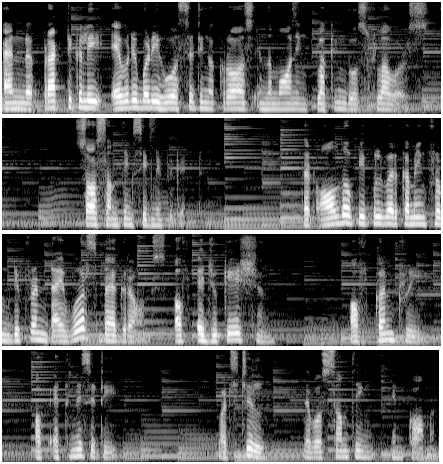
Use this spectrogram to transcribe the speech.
And practically everybody who was sitting across in the morning plucking those flowers saw something significant. That although people were coming from different diverse backgrounds of education, of country, of ethnicity, but still there was something in common.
